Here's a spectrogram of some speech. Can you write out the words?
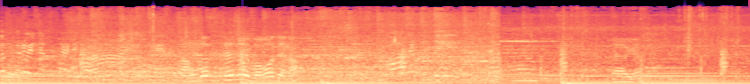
앙금 들어있는 이거 왕돈 태수에 먹어도 되나? 하겠지 야, 여기야?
